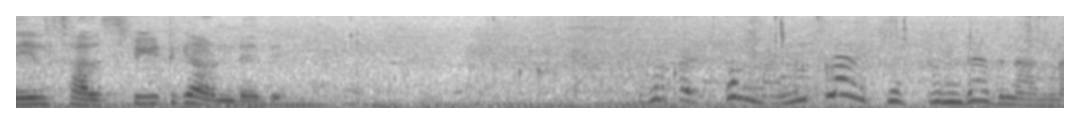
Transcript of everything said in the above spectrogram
నీళ్ళు చాలా స్వీట్గా ఉండేది. చెట్టు ఉండేది నాన్న.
